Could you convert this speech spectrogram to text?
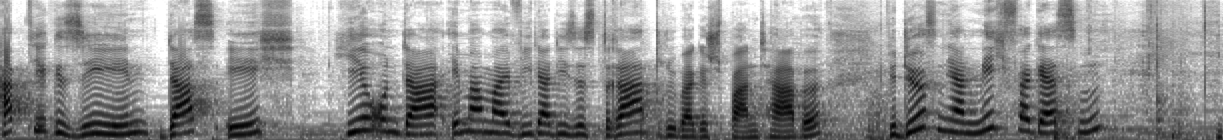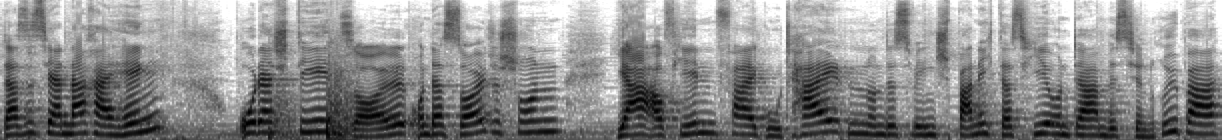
habt ihr gesehen, dass ich hier und da immer mal wieder dieses Draht drüber gespannt habe. Wir dürfen ja nicht vergessen, dass es ja nachher hängen oder stehen soll und das sollte schon ja, auf jeden Fall gut halten und deswegen spanne ich das hier und da ein bisschen rüber.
